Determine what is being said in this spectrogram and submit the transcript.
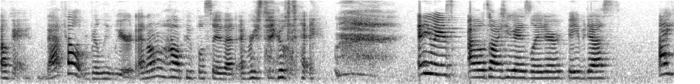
Okay, that felt really weird. I don't know how people say that every single day. Anyways, I will talk to you guys later. Baby dust. Bye!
